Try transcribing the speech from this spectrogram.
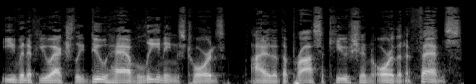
even if you actually do have leanings towards either the prosecution or the defense.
